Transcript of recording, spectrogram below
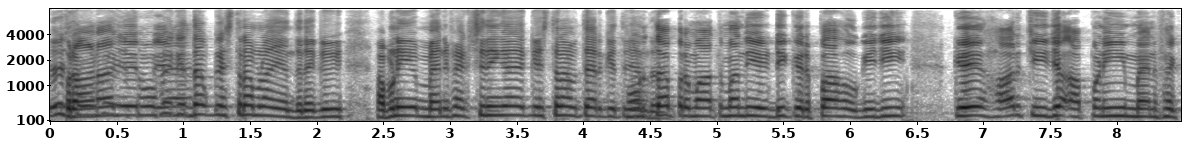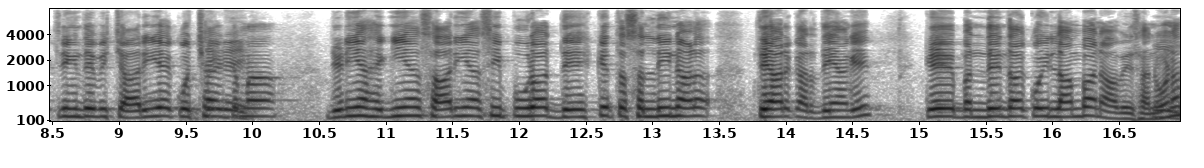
ਪੁਰਾਣਾ ਜੇ ਸੋਫੇ ਕਿੱਦਾਂ ਕਿਸ ਤਰ੍ਹਾਂ ਬਣਾਏ ਜਾਂਦੇ ਨੇ? ਕੋਈ ਆਪਣੀ ਮੈਨੂਫੈਕਚਰਿੰਗ ਹੈ ਕਿਸ ਤਰ੍ਹਾਂ ਤਿਆਰ ਕੀਤੇ ਹੁਣ ਜਾਂਦੇ ਤਾਂ ਪ੍ਰਮਾਤਮਾ ਦੀ ਏਡੀ ਕਿਰਪਾ ਹੋ ਗਈ ਜੀ ਕਿ ਹਰ ਚੀਜ਼ ਆਪਣੀ ਮੈਨੂਫੈਕਚਰਿੰਗ ਦੇ ਵਿੱਚ ਆ ਰਹੀ ਹੈ। ਕੁਝ ਆਈਟਮਾਂ ਜਿਹੜੀਆਂ ਹੈਗੀਆਂ ਸਾਰੀਆਂ ਅਸੀਂ ਪੂਰਾ ਦੇਖ ਕੇ ਤਸੱਲੀ ਨਾਲ ਤਿਆਰ ਕਰ ਦਿਆਂਗੇ। ਕਿ ਬੰਦੇ ਦਾ ਕੋਈ ਲਾਂਭਾ ਨਾ ਆਵੇ ਸਾਨੂੰ ਹਨਾ?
